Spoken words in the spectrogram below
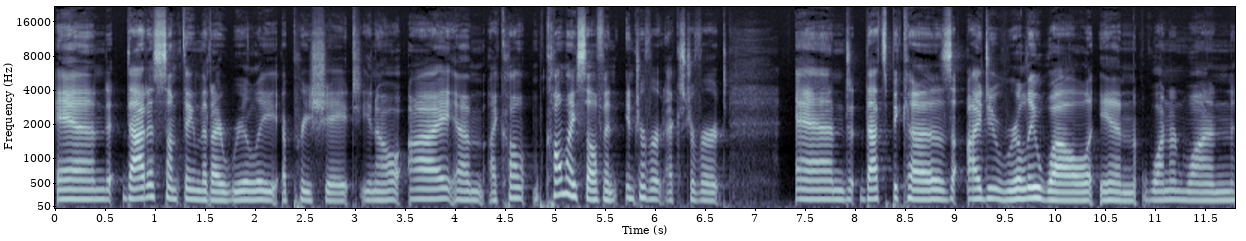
And that is something that I really appreciate. You know, I am, I call, call myself an introvert extrovert. And that's because I do really well in one on one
